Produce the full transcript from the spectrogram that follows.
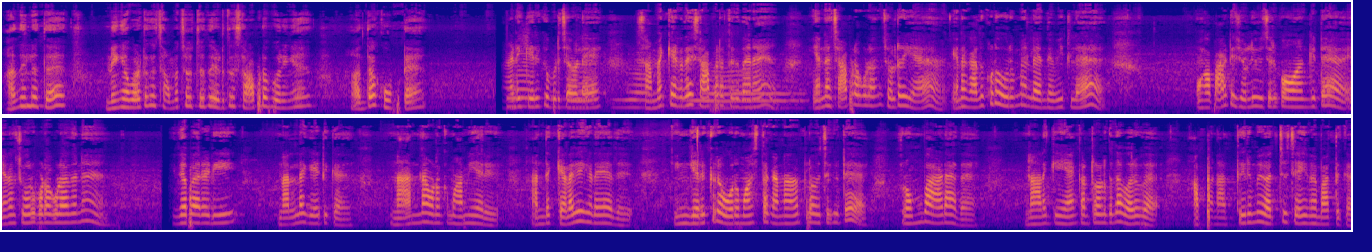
அது இல்லத்த. நீங்கள் பாட்டுக்கு சமைச்சு வச்சதை எடுத்து சாப்பிட போகிறீங்க அதான் கூப்பிட்டேன். அடிக்க இருக்கு பிடிச்சவளே. சமைக்கிறதே சாப்பிட்றதுக்கு தானே என்ன சாப்பிடக்கூடாதுன்னு சொல்றிய? எனக்கு அது கூட உரிமை இல்லை இந்த வீட்டில் உங்கள் பாட்டி சொல்லி வச்சிருக்கோம் உன்கிட்ட. எனக்கு சோறு போடக்கூடாதுன்னு. இதை பாருடி நல்லா கேட்டுக்க. நான் தான் உனக்கு மாமியார். அந்த கிளவி கிடையாது. இங்கே இருக்கிற ஒரு மாதத்தை கண்ணாப்பில் வச்சுக்கிட்டு ரொம்ப ஆடாத. நாளைக்கு என் கண்ட்ரோலுக்கு தான் வருவேன் அப்போ நான் திரும்பி வச்சு செய்வேன் பார்த்துக்க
